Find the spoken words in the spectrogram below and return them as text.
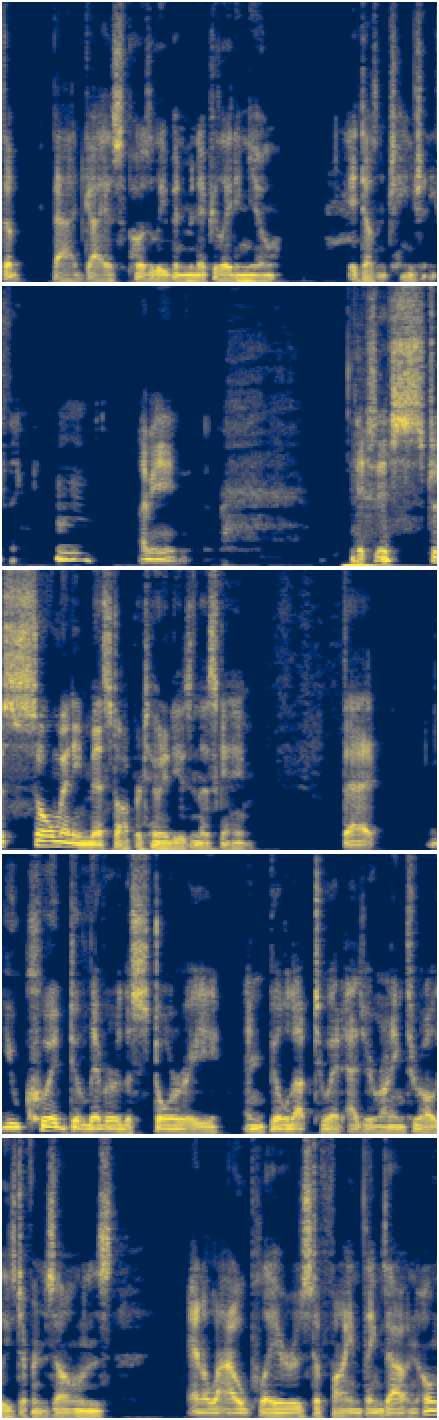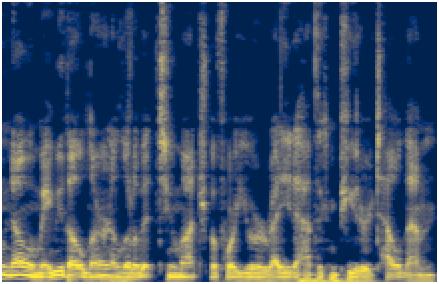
the bad guy has supposedly been manipulating you, it doesn't change anything. Mm. I mean, it's it's just so many missed opportunities in this game that you could deliver the story and build up to it as you're running through all these different zones and allow players to find things out. And oh no, maybe they'll learn a little bit too much before you're ready to have the computer tell them.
